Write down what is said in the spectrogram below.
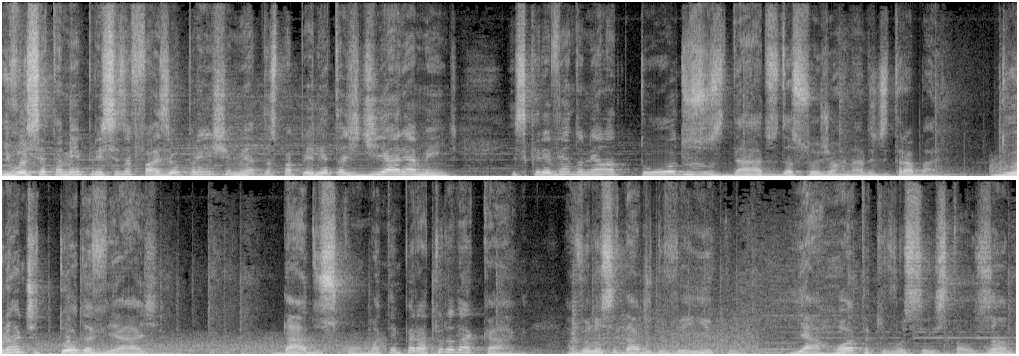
E você também precisa fazer o preenchimento das papeletas diariamente, escrevendo nela todos os dados da sua jornada de trabalho. Durante toda a viagem, dados como a temperatura da carga, a velocidade do veículo e a rota que você está usando,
